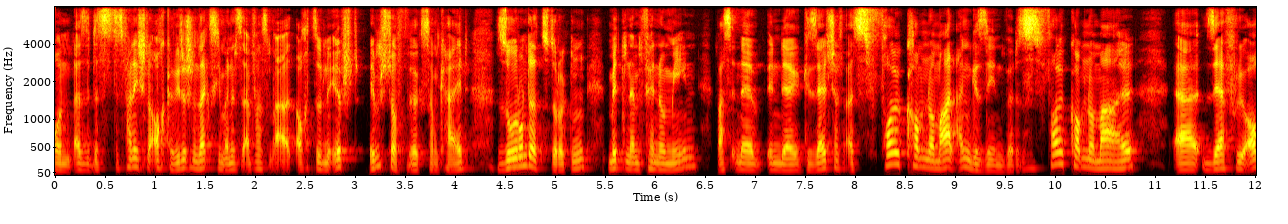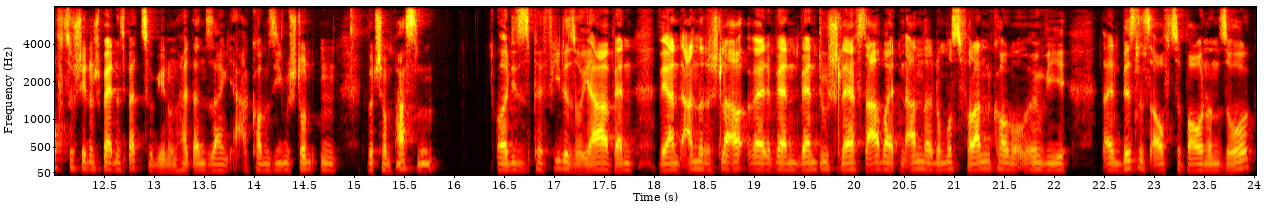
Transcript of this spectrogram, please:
Und also das, das fand ich schon auch, wie du schon sagst, ich meine, das ist einfach auch so eine Impfstoffwirksamkeit so runterzudrücken mit einem Phänomen, was in der, in der Gesellschaft als vollkommen normal angesehen wird. Es ist vollkommen normal, äh, sehr früh aufzustehen und spät ins Bett zu gehen und halt dann zu sagen, ja, komm, sieben Stunden wird schon passen. Oder dieses perfide so, ja, während, während andere schla während, während du schläfst, arbeiten andere, du musst vorankommen, um irgendwie dein Business aufzubauen und so.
